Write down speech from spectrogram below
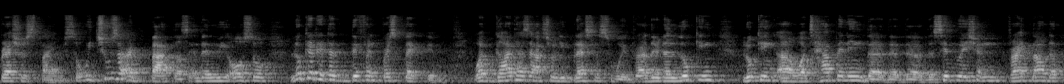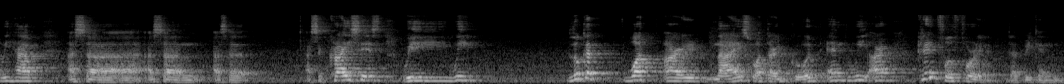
precious times. So we choose our battles and then we also look at it at a different perspective. What God has actually blessed us with rather than looking looking uh, what's happening, the, the, the, the situation right now that we have as a, as a, as a, as a crisis, we, we look at what are nice, what are good, and we are grateful for it, that we can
